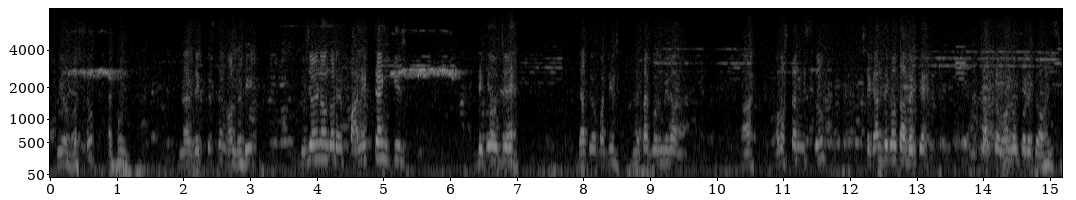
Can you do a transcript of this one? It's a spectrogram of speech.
প্রিয় দর্শক এখন আপনারা দেখতেছেন অলরেডি বিজয়নগরের পানির ট্যাঙ্কির দিকেও যে জাতীয় পার্টির নেতাকর্মীরা কর্মীরা অবস্থান নিচ্ছিল সেখান থেকেও তাদেরকে ছত্রভঙ্গ করে দেওয়া হয়েছে।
